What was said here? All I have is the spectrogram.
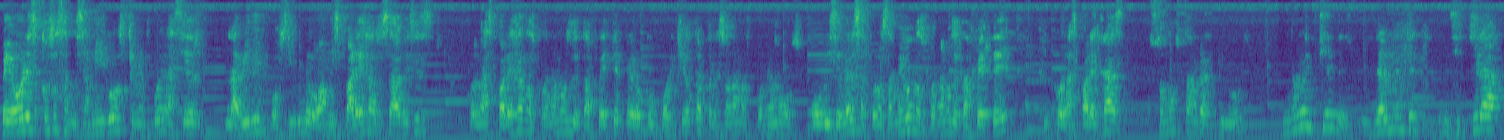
peores cosas a mis amigos que me pueden hacer la vida imposible o a mis parejas, o sea, a veces con las parejas nos ponemos de tapete, pero con cualquier otra persona nos ponemos, o viceversa, con los amigos nos ponemos de tapete y con las parejas somos tan reactivos y no lo entiendes, realmente ni siquiera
